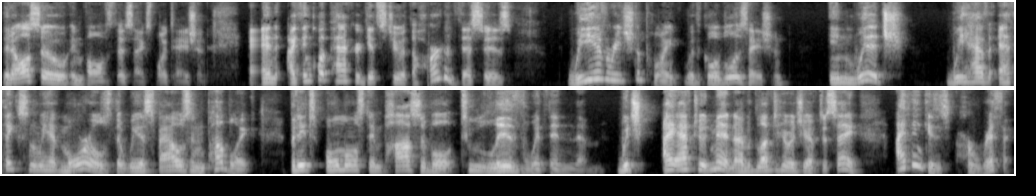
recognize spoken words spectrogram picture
That also involves this exploitation. And i think what packer gets to at the heart of this is we have reached a point with globalization in which we have ethics and we have morals that we espouse in public but it's almost impossible to live within them, which I have to admit, and I would love to hear what you have to say. I think is horrific.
